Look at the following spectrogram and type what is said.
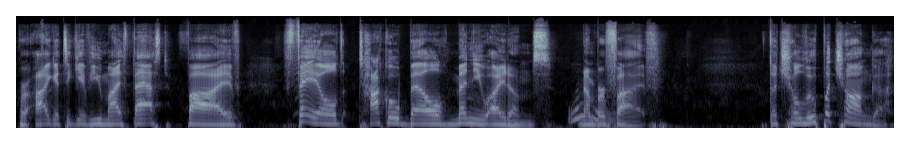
where I get to give you my fast five failed Taco Bell menu items. Number five, the Chalupa Chonga.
